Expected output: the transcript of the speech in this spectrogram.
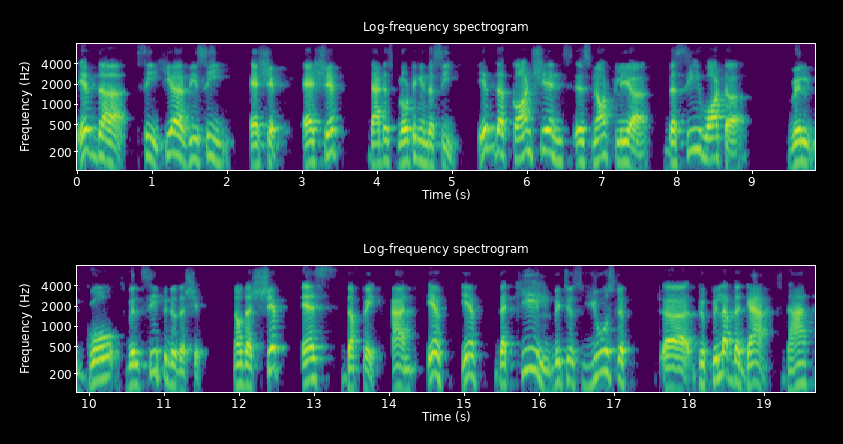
If the see here we see a ship, a ship that is floating in the sea. If the conscience is not clear, the sea water will go will seep into the ship. Now the ship is the faith, and if if the keel which is used uh, to fill up the gaps, that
